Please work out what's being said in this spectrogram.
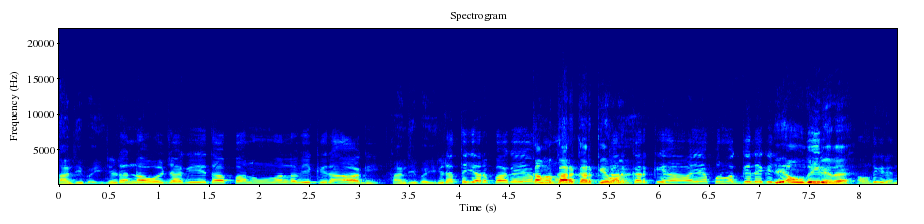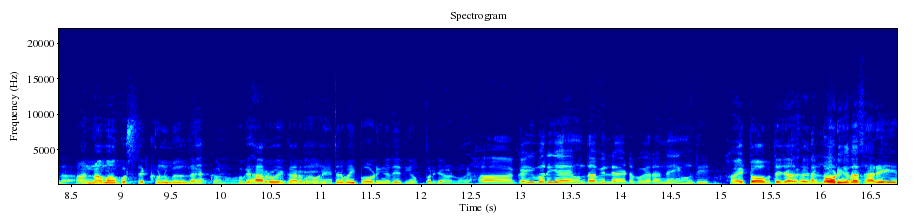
ਹਾਂਜੀ ਬਾਈ। ਜਿਹੜਾ ਨੌਲੇਜ ਆ ਗਈ ਇਹ ਤਾਂ ਆਪਾਂ ਨੂੰ ਮੰਨ ਲਓ ਵੀ ਕਿਰਾਂ ਆ ਗਈ। ਹਾਂਜੀ ਬਾਈ। ਜਿਹੜਾ ਤਜਰਬਾ ਗਏ ਆਪਾਂ ਕੰਮ ਨੂੰ ਕਰ ਕਰਕੇ ਕਰ ਆਉਣਾ। ਕਰਕੇ ਹਾਂ ਇਹ ਆਪਾਂ ਨੂੰ ਅੱਗੇ ਲੈ ਕੇ ਇਹ ਆਉਂਦਾ ਹੀ ਰਹਿੰਦਾ ਹੈ। ਆਉਂਦਾ ਹੀ ਰਹਿੰਦਾ। ਹਾਂ ਨਵਾਂ ਕੁਝ ਸਿੱਖਣ ਨੂੰ ਮਿਲਦਾ ਹੈ ਸਿੱਖਣ ਨੂੰ। ਕਿਉਂਕਿ ਹਰ ਰੋਜ਼ ਘਰ ਬਣਾਉਣੇ। ਇੱਧਰ ਬਾਈ ਪੌੜੀਆਂ ਦੇ ਦੀਆਂ ਉੱਪਰ ਜਾਣ ਨੂੰ ਹੈ? ਹਾਂ ਕਈ ਵਾਰੀ ਐ ਹੁੰਦਾ ਵੀ ਲਾਈਟ ਵਗੈਰਾ ਨਹੀਂ ਹੁੰਦੀ। ਹਾਂ ਇਹ ਟੌਪ ਤੇ ਜਾ ਸਕਦੇ। ਪੌੜੀਆਂ ਤਾਂ ਸਾਰੇ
